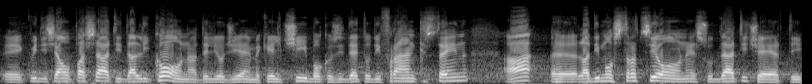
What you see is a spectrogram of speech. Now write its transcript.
eh, quindi siamo passati dall'icona degli OGM, che è il cibo cosiddetto di Frankenstein, alla eh, dimostrazione su dati certi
